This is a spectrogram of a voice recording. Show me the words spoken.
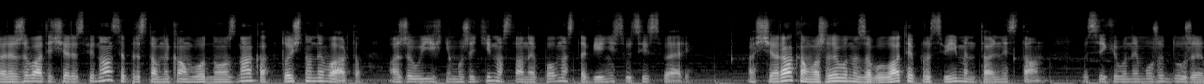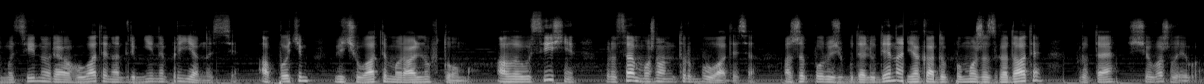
Переживати через фінанси представникам водного знака точно не варто, адже у їхньому житті настане повна стабільність у цій сфері. А ще ракам важливо не забувати про свій ментальний стан, оскільки вони можуть дуже емоційно реагувати на дрібні неприємності, а потім відчувати моральну втому. Але у січні про це можна не турбуватися, адже поруч буде людина, яка допоможе згадати про те, що важливо.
